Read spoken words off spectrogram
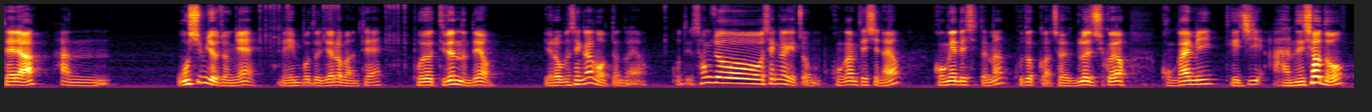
대략 한 50여 종의 메인보드 여러분한테 보여드렸는데요. 여러분 생각은 어떤가요? 성조 생각이 좀 공감이 되시나요? 공감이 되셨다면 구독과 좋아요 눌러주시고요. 공감이 되지 않으셔도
